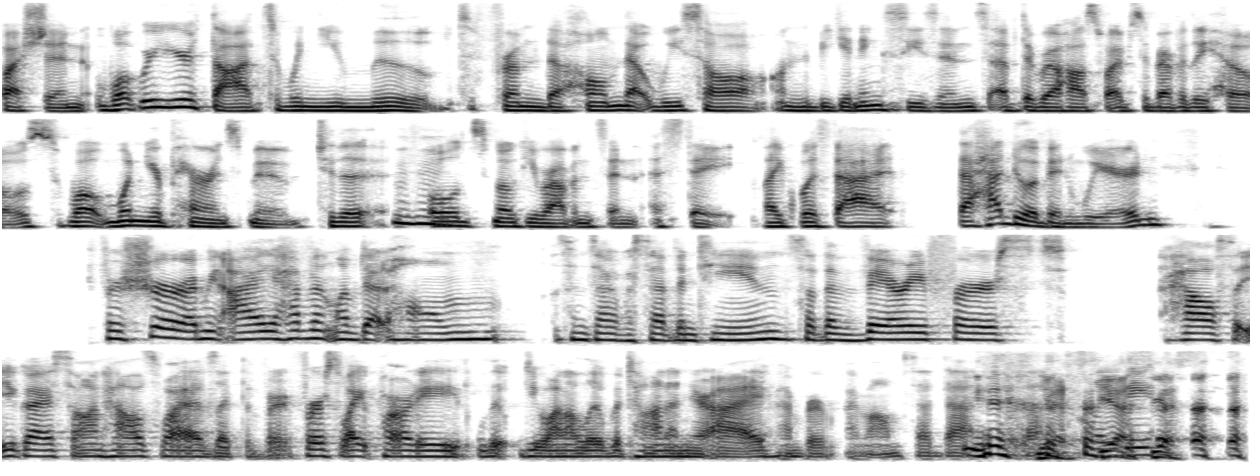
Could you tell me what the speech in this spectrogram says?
question What were your thoughts when you moved from the home that we saw on the beginning seasons of The Real Housewives of Beverly Hills? Well, when your parents moved to the Mhm. old Smokey Robinson estate, like, was that that had to have been weird? For sure. I mean, I haven't lived at home since I was 17. So the very first house that you guys saw in Housewives, like the very first white party, do you want a Louboutin in your eye? Remember my mom said that? to Yeah. that Yes, yes, yes.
